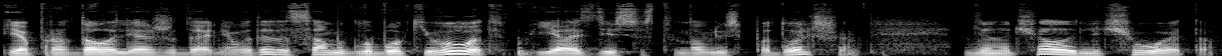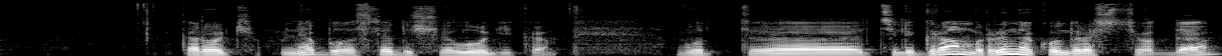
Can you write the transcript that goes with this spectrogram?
и оправдало ли ожидания. Вот это самый глубокий вывод, я здесь остановлюсь подольше. Для начала, для чего это? Короче, у меня была следующая логика. Вот э, Telegram рынок, он растет, да?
